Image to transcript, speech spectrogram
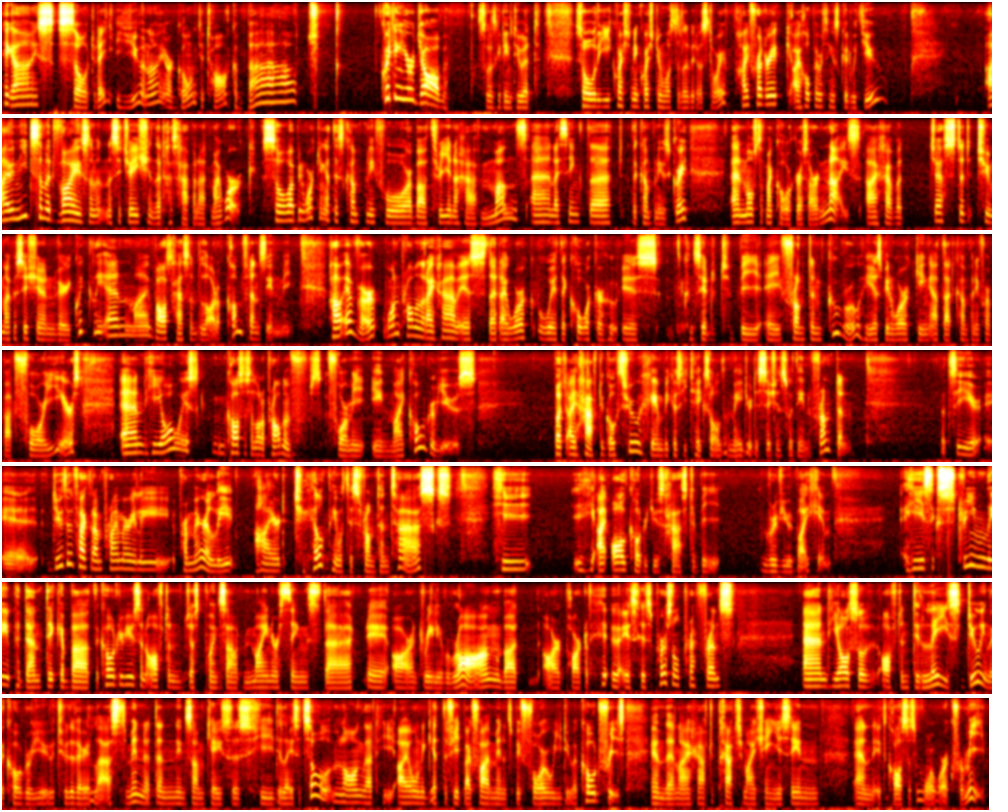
Hey guys, so today you and I are going to talk about quitting your job. So let's get into it. So the question in question was a little bit of a story. Hi Frederick, I hope everything is good with you. I need some advice on a situation that has happened at my work. So I've been working at this company for about three and a half months and I think that the company is great and most of my coworkers are nice. I have adjusted to my position very quickly and my boss has a lot of confidence in me. However, one problem that I have is that I work with a coworker who is considered to be a front-end guru. He has been working at that company for about four years and he always causes a lot of problems for me in my code reviews. But I have to go through him because he takes all the major decisions within front-end. Let's see here. Uh, due to the fact that I'm primarily primarily hired to help him with his front-end tasks, he he, I, all code reviews has to be reviewed by him. He's extremely pedantic about the code reviews and often just points out minor things that uh, aren't really wrong but are part of his, is his personal preference and he also often delays doing the code review to the very last minute and in some cases he delays it so long that he I only get the feedback five minutes before we do a code freeze and then I have to patch my changes in and it causes more work for me.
